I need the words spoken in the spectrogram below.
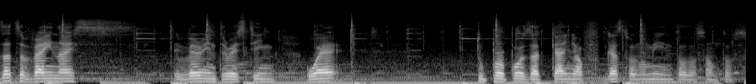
that's a very nice, a very interesting way to propose that kind of gastronomy in Todos Santos.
